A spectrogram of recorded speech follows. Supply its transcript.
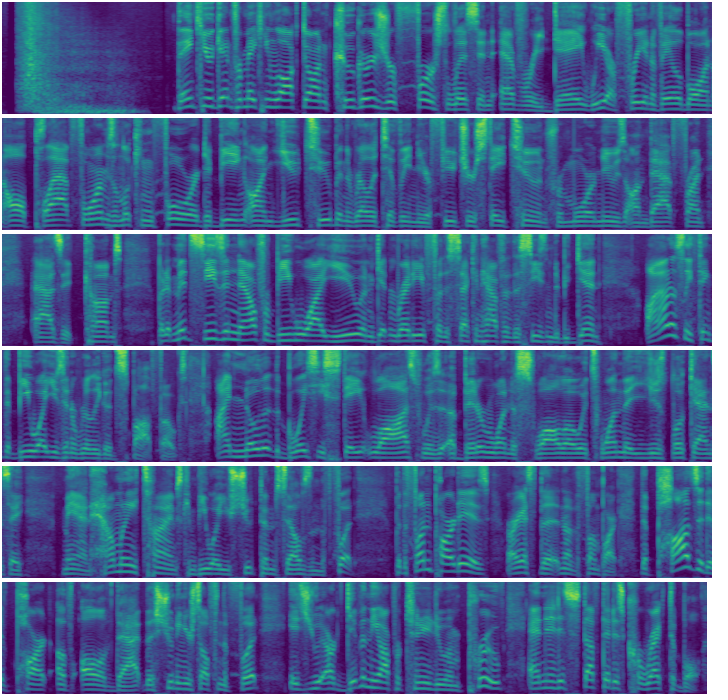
Thank you again for making Locked On Cougars your first listen every day. We are free and available on all platforms and looking forward to being on YouTube in the relatively near future. Stay tuned for more news on that front as it comes. But at midseason now for BYU and getting ready for the second half of the season to begin, I honestly think that BYU's in a really good spot, folks. I know that the Boise State loss was a bitter one to swallow. It's one that you just look at and say, man, how many times can BYU shoot themselves in the foot? But the fun part is, or I guess the not the fun part, the positive part of all of that, the shooting yourself in the foot, is you are given the opportunity to improve, and it is stuff that is correctable.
